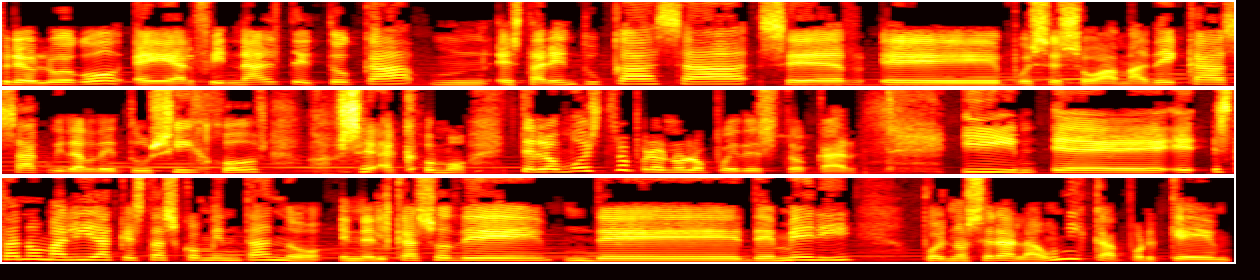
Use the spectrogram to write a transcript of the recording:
pero luego eh, al final te toca mm, estar en tu casa, ser, eh, pues eso, ama de casa, cuidar de tus hijos, o sea, como te lo muestro, pero no lo puedes tocar. Y eh, esta anomalía que estás comentando en el caso de, de, de Mary, pues no será la única, porque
